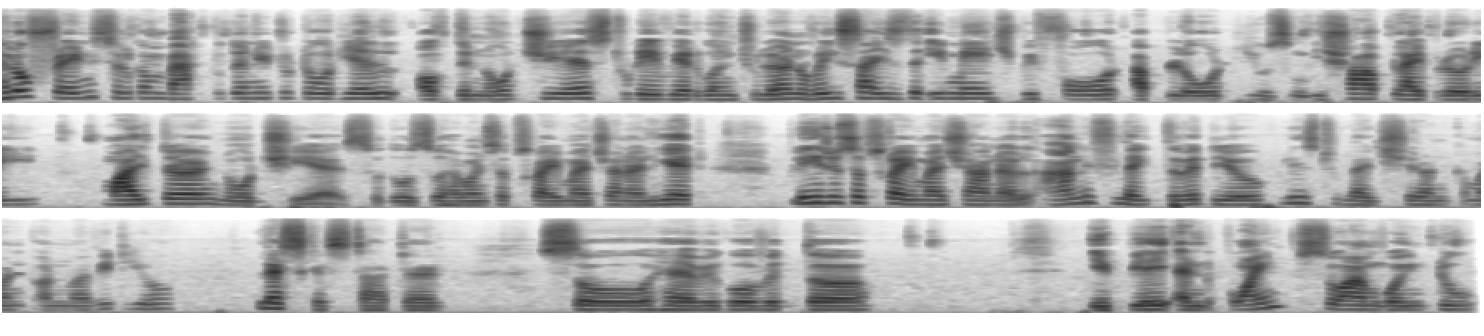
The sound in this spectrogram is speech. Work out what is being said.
Hello friends, welcome back to the new tutorial of the Node.js. Today we are going to learn resize the image before upload using the Sharp library Multer Node.js. So those who haven't subscribed my channel yet, please do subscribe my channel and if you like the video, please do like, share and comment on my video. Let's get started. So here we go with the API endpoint. So I'm going to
